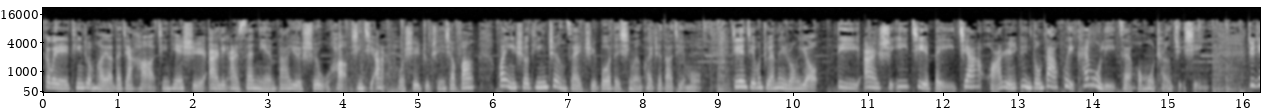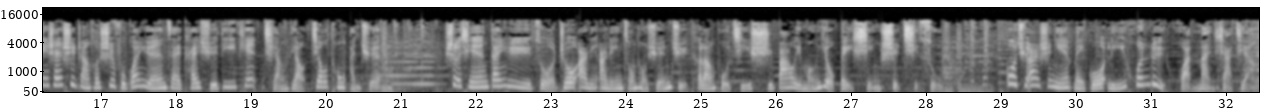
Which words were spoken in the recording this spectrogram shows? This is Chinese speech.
各位听众朋友，大家好，今天是二零二三年八月十五号，星期二，我是主持人肖芳，欢迎收听正在直播的新闻快车道节目。今天节目主要内容有：第二十一届北加华人运动大会开幕礼在红木城举行；旧金山市长和市府官员在开学第一天强调交通安全；涉嫌干预左州二零二零总统选举，特朗普及十八位盟友被刑事起诉。过去二十年，美国离婚率缓慢下降。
